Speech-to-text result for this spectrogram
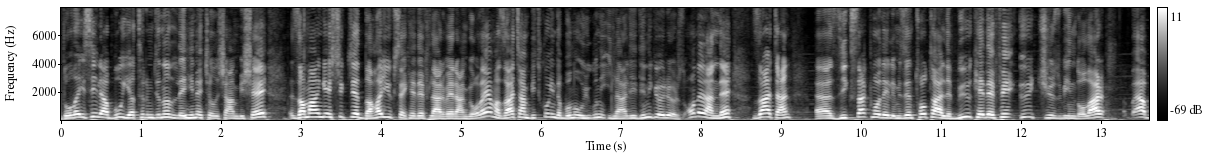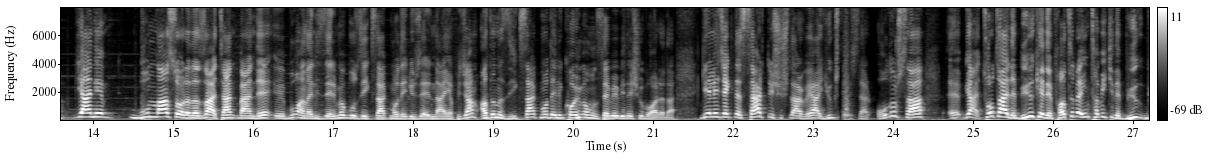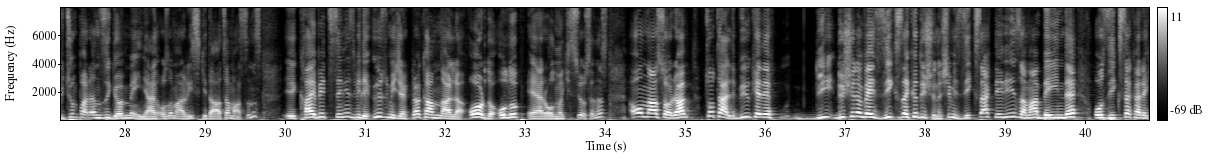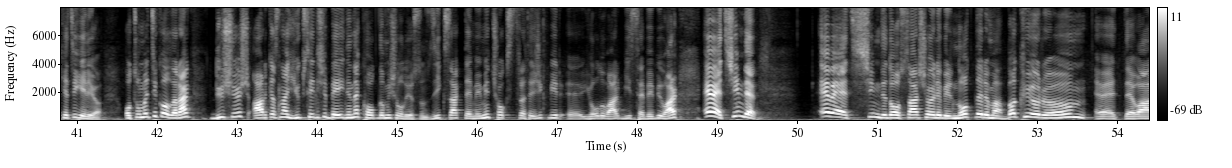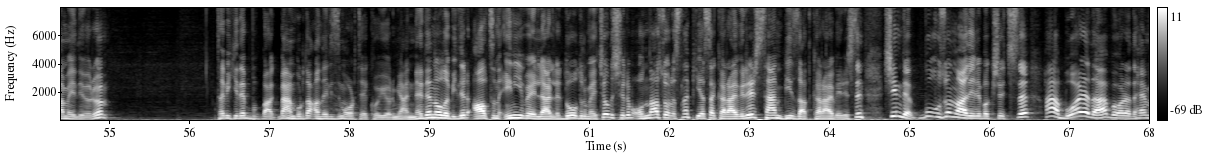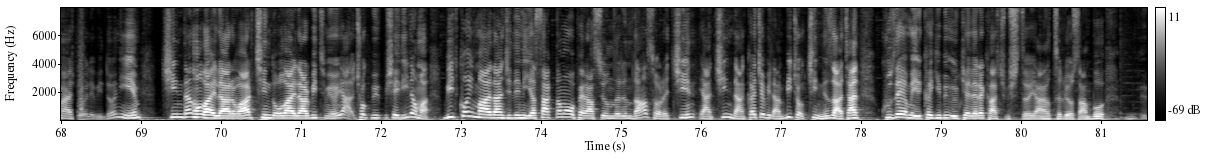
Dolayısıyla bu yatırımcının lehine çalışan bir şey. Zaman geçtikçe daha yüksek hedefler veren bir olay ama zaten Bitcoin'de buna uygun ilerlediğini görüyoruz. O nedenle zaten e, zikzak modelimizin totalde büyük hedefi 300 bin dolar. E, Yani bundan sonra da zaten ben de e, bu analizlerimi bu zikzak modeli üzerinden yapacağım. Adını zikzak modeli koymamın sebebi de şu bu arada. Gelecekte sert düşüşler veya yükselişler olursa e, yani totalde büyük hedef hatırlayın tabii ki de büyük bütün paranızı gömmeyin. Yani o zaman riski dağıtamazsınız. E, kaybetseniz bile üzmeyecek rakamlarla orada olup eğer olmak istiyorsanız ondan sonra totalde büyük hedef düşünün ve zikzakı düşünün. Şimdi zikzak dediği zaman beyinde o zikzak hareketi geliyor. Otomatik olarak düşüş arkasından yükselişi beynine kodlamış oluyorsun. Zikzak dememin çok stratejik bir e, yolu var, bir sebebi var. Evet şimdi Evet şimdi dostlar şöyle bir notlarıma bakıyorum. Evet devam ediyorum. Tabii ki de bu, bak ben burada analizimi ortaya koyuyorum. Yani neden olabilir? Altını en iyi verilerle doldurmaya çalışırım. Ondan sonrasında piyasa karar verir. Sen bizzat karar verirsin. Şimdi bu uzun vadeli bakış açısı. Ha bu arada bu arada hemen şöyle bir döneyim. Çin'den olaylar var. Çin'de olaylar bitmiyor. Yani çok büyük bir şey değil ama Bitcoin madenciliğini yasaklama operasyonlarından sonra Çin yani Çin'den kaçabilen birçok Çinli zaten Kuzey Amerika gibi ülkelere kaçmıştı. Yani hatırlıyorsan bu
